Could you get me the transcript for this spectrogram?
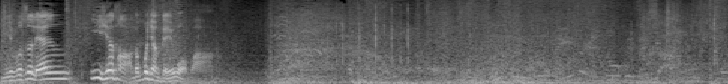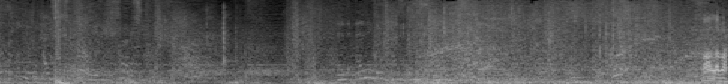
天！你不是连一血塔都不想给我吧？算了吧，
